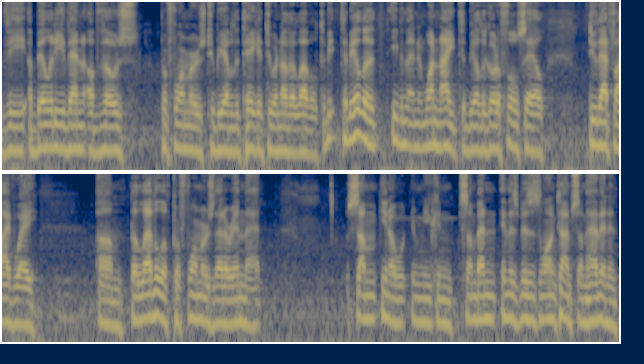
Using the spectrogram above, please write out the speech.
the ability then of those performers to be able to take it to another level to be to be able to even then in one night to be able to go to Full Sail do that five way um, the level of performers that are in that. Some you know you can some been in this business a long time some haven't and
